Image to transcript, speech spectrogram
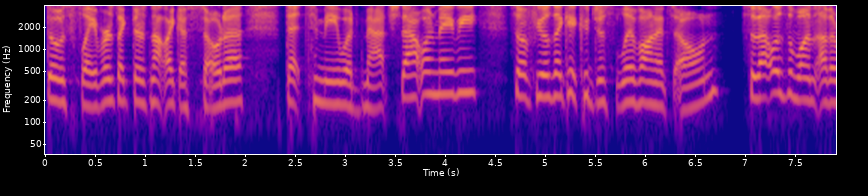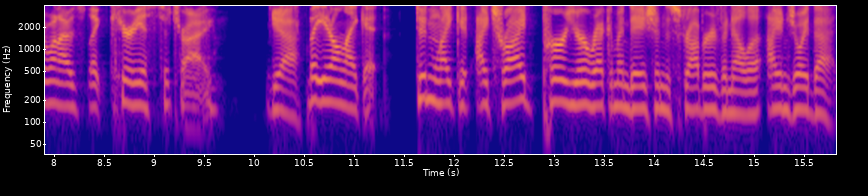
those flavors. Like, there's not like a soda that to me would match that one. Maybe so it feels like it could just live on its own. So that was the one other one I was like curious to try, Yeah, but you don't like it. didn't like it. I tried per your recommendation the strawberry vanilla. I enjoyed that.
